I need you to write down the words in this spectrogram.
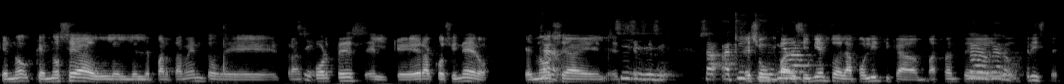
que, no, que no sea el, departamento de transportes el que era cocinero, que no sea el... Sí, sí, sí, es un padecimiento de la política bastante triste.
